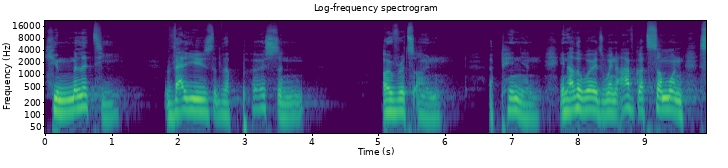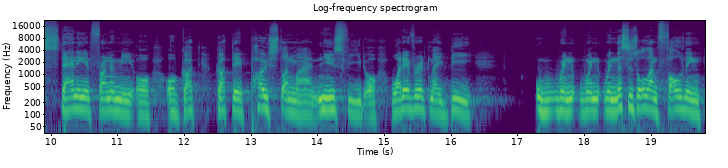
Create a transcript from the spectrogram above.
Humility values the person over its own opinion. In other words, when I've got someone standing in front of me or, or got, got their post on my newsfeed or whatever it may be, when, when, when this is all unfolding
